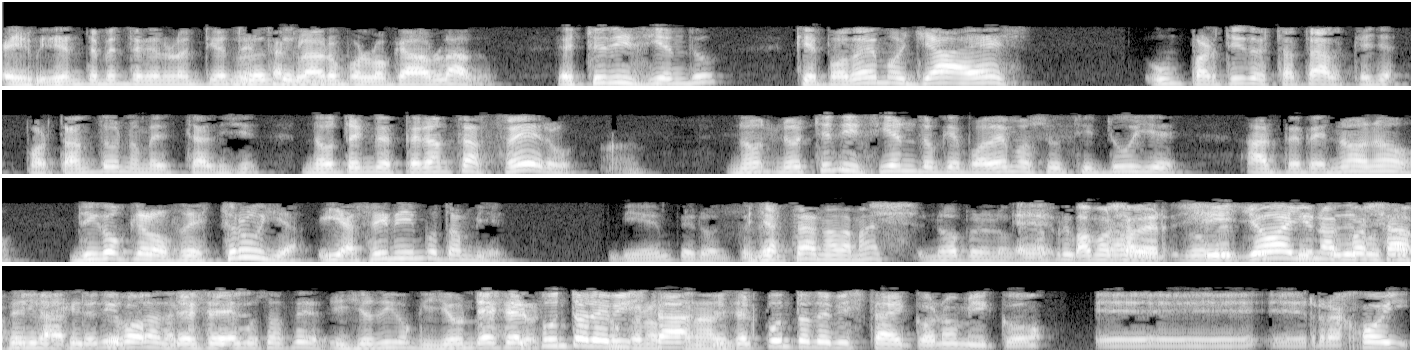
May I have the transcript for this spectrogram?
evidentemente que no lo entiendo, está claro por lo que ha hablado. Estoy diciendo que Podemos ya es un partido estatal, que ya, por tanto no me está diciendo, no tengo esperanza cero. No, no estoy diciendo que Podemos sustituye al PP, no, no, digo que los destruya y así mismo también. Bien, pero pues ya está, nada más. No, pero lo que eh, vamos a ver, si yo hay una cosa, mira, te digo, desde el, y yo digo que yo desde el punto de vista, desde el punto de vista económico, eh, eh, Rajoy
